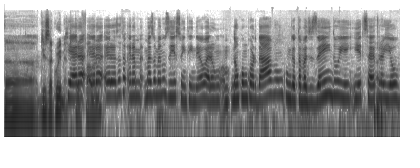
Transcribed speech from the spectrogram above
uh, disagreement. Que era, ele fala, era, né? era, exata- era mais ou menos isso, entendeu? Eram, não concordavam com o que eu tava dizendo e, e etc. E eu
